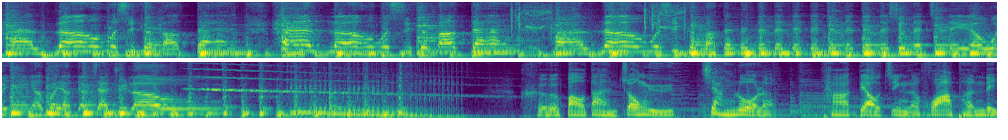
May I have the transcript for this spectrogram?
Hello，我是荷包蛋。Hello，我是荷包蛋。Hello，我是荷包蛋。噔噔噔噔噔噔噔噔噔，秀蛋鸡肋哦！我已经要快要掉下去喽。荷包蛋终于降落了，它掉进了花盆里，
